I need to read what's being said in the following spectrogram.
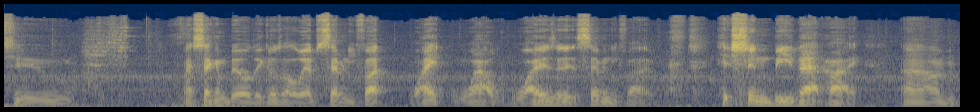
to my second build, it goes all the way up to 75. Why? Wow. Why is it at 75? it shouldn't be that high. Um,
